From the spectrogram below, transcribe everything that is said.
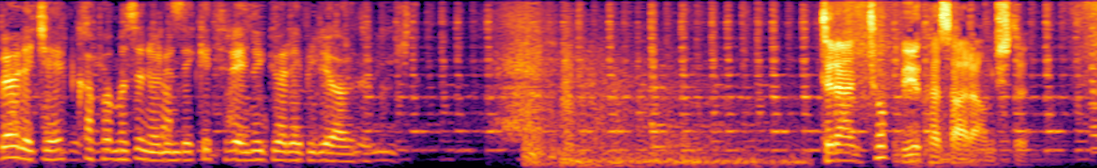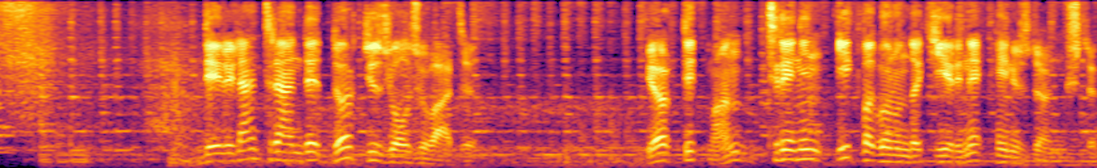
Böylece kapımızın önündeki treni görebiliyorduk. Tren çok büyük hasar almıştı. Devrilen trende 400 yolcu vardı. Jörg Dittmann trenin ilk vagonundaki yerine henüz dönmüştü.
